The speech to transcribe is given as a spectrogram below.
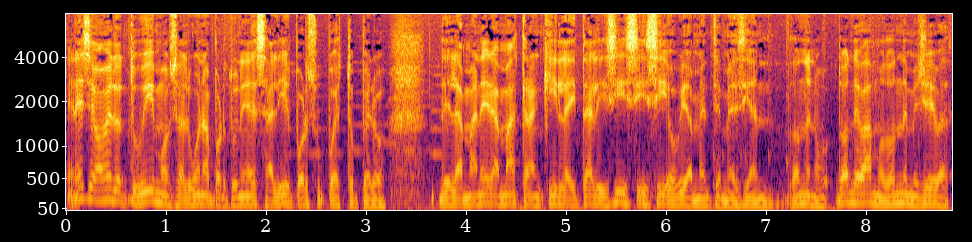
En ese momento tuvimos alguna oportunidad de salir, por supuesto, pero de la manera más tranquila y tal. Y sí, sí, sí, obviamente me decían, ¿dónde, no, dónde vamos? ¿Dónde me llevas?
